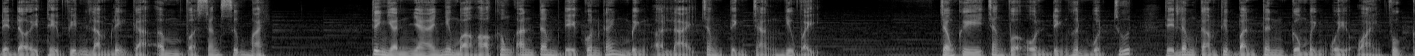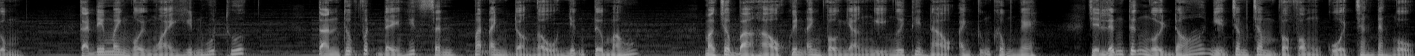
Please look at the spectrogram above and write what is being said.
Để đợi thầy Viễn làm lễ gà âm vào sáng sớm mai. Tuy nhận nhà nhưng mà họ không an tâm để con gái mình ở lại trong tình trạng như vậy. Trong khi Trang vợ ổn định hơn một chút, Thì Lâm cảm thấy bản thân của mình uể oải vô cùng. Cả đêm anh ngồi ngoài hiên hút thuốc. Tàn thuốc vứt đầy hết sân, Mắt anh đỏ ngầu những tơ máu. Mặc cho bà Hào khuyên anh vào nhà nghỉ ngơi thế nào Anh cũng không nghe. Chỉ lững thững ngồi đó nhìn chăm chăm vào phòng của Trang đang ngủ.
